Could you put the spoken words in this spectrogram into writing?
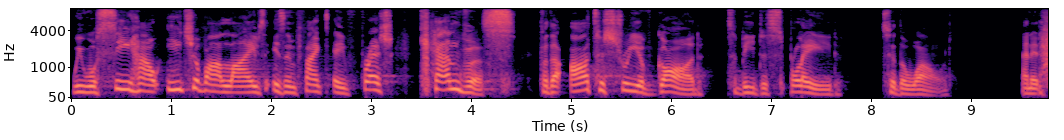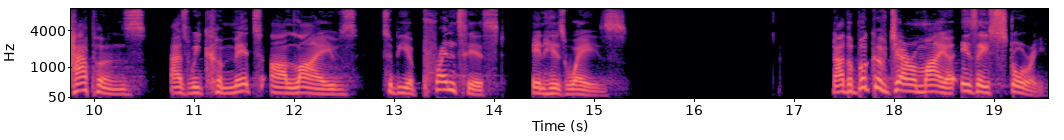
We will see how each of our lives is, in fact, a fresh canvas for the artistry of God to be displayed to the world. And it happens as we commit our lives to be apprenticed in his ways. Now, the book of Jeremiah is a story.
